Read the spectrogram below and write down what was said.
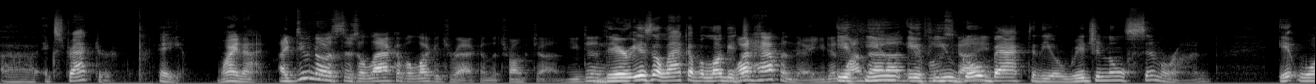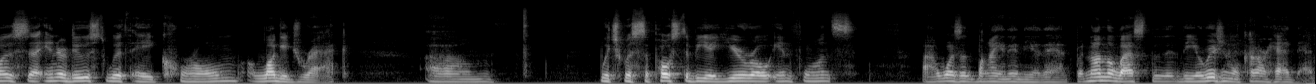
uh, extractor. Hey, Why not? I do notice there's a lack of a luggage rack on the trunk, John. You didn't. There is a lack of a luggage. Rack. What happened there? You didn't if want you that on your if you Sky? go back to the original Cimarron, it was uh, introduced with a chrome luggage rack, um, which was supposed to be a Euro influence. I wasn't buying any of that, but nonetheless, the, the original car had that.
